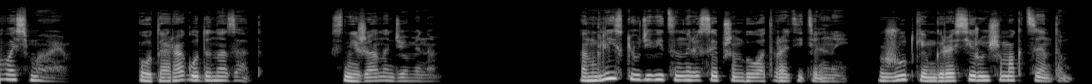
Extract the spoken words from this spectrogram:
восьмая. Полтора года назад. Снежана Демина. Английский у девицы на ресепшн был отвратительный, жутким грассирующим акцентом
